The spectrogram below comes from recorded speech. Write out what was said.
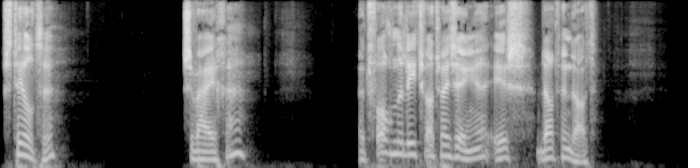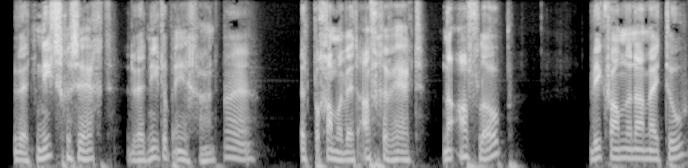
Stilte. Zwijgen. Het volgende lied wat wij zingen is dat en dat. Er werd niets gezegd. Er werd niet op ingegaan. Oh, ja. Het programma werd afgewerkt. Na afloop. Wie kwam er naar mij toe?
